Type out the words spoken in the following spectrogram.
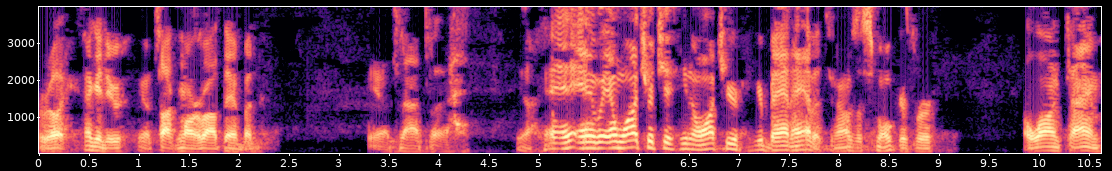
Really, I could do you know talk more about that, but yeah, it's not. Uh, you know, and, and, and watch what you you know watch your your bad habits. You know, I was a smoker for a long time.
